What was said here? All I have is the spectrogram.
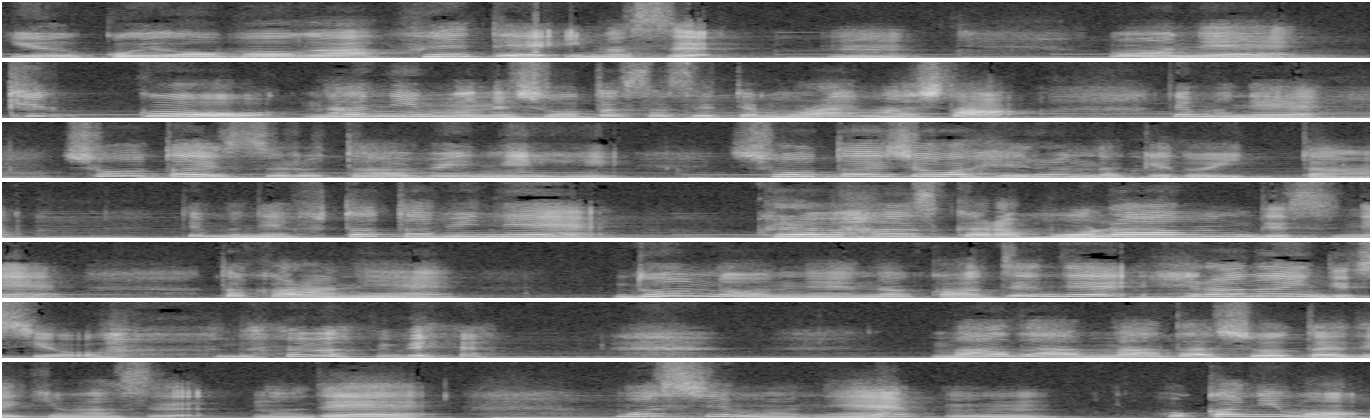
いうご要望が増えています。うん。もうね、結構何人もね、招待させてもらいました。でもね、招待するたびに、招待状は減るんだけど、一旦。でもね、再びね、クラブハウスからもらうんですね。だからね、どんどんね、なんか全然減らないんですよ。なのでまだまだ招待できますのでもしもね、うん、他にも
